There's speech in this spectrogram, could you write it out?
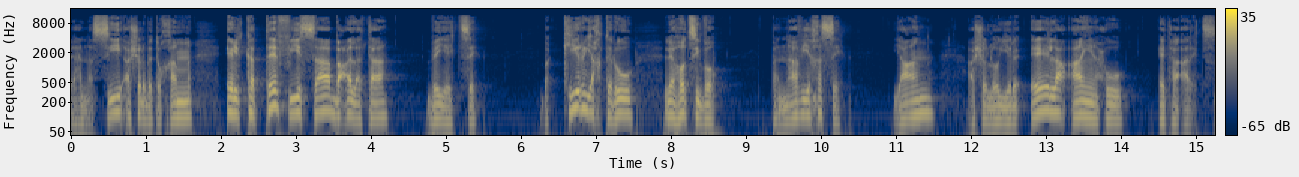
והנשיא אשר בתוכם, אל כתף יישא בעלתה, ויצא. בקיר יחתרו להוציבו, פניו יכסה, יען אשר לא יראה לעין הוא את הארץ.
